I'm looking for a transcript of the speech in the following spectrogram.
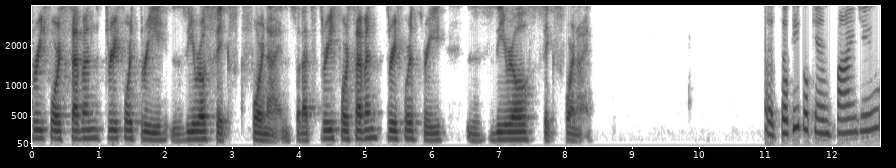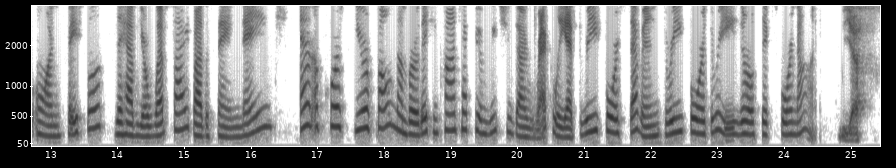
a 347-343-0649 so that's 347-343-0649 so people can find you on Facebook. They have your website by the same name. And of course, your phone number. They can contact you and reach you directly at 347 343 0649. Yes.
